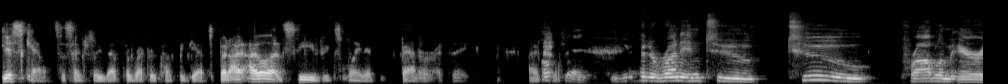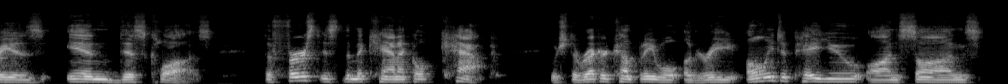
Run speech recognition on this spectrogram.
discounts essentially that the record company gets. But I, I'll let Steve explain it better, I think. Actually. Okay. You're going to run into two problem areas in this clause. The first is the mechanical cap, which the record company will agree only to pay you on songs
